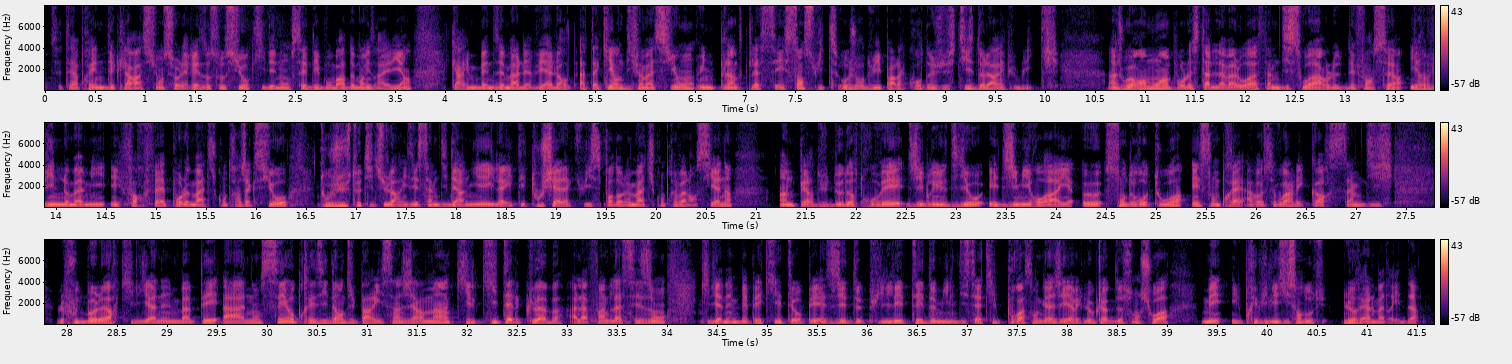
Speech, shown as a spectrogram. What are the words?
c'était après une déclaration sur les réseaux sociaux qui dénonçait des bombardements israéliens. Karim Benzema l'avait alors attaqué en diffamation, une plainte classée sans suite aujourd'hui par la Cour de justice de la République. Un joueur en moins pour le stade Lavallois samedi soir, le défenseur Irvine Lomami est forfait pour le match contre Ajaccio. Tout juste titularisé samedi dernier, il a été touché à la cuisse pendant le match contre Valenciennes. Un de perdu, deux de retrouvé. Djibril Dio et Jimmy Roy, eux, sont de retour et sont prêts à recevoir les Corses samedi. Le footballeur Kylian Mbappé a annoncé au président du Paris Saint-Germain qu'il quittait le club à la fin de la saison. Kylian Mbappé, qui était au PSG depuis l'été 2017, il pourra s'engager avec le club de son choix, mais il privilégie sans doute le Real Madrid.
